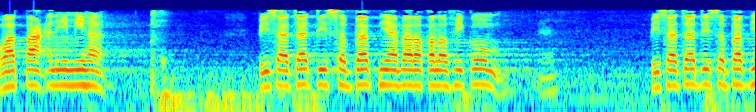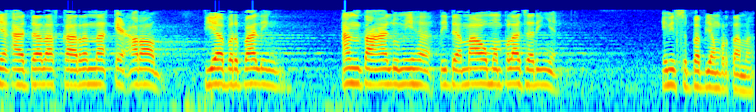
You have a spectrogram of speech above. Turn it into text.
wa ta'limiha bisa jadi sebabnya barakallahu fikum bisa jadi sebabnya adalah karena i'rad dia berpaling. An ta'allumiha tidak mau mempelajarinya. Ini sebab yang pertama.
